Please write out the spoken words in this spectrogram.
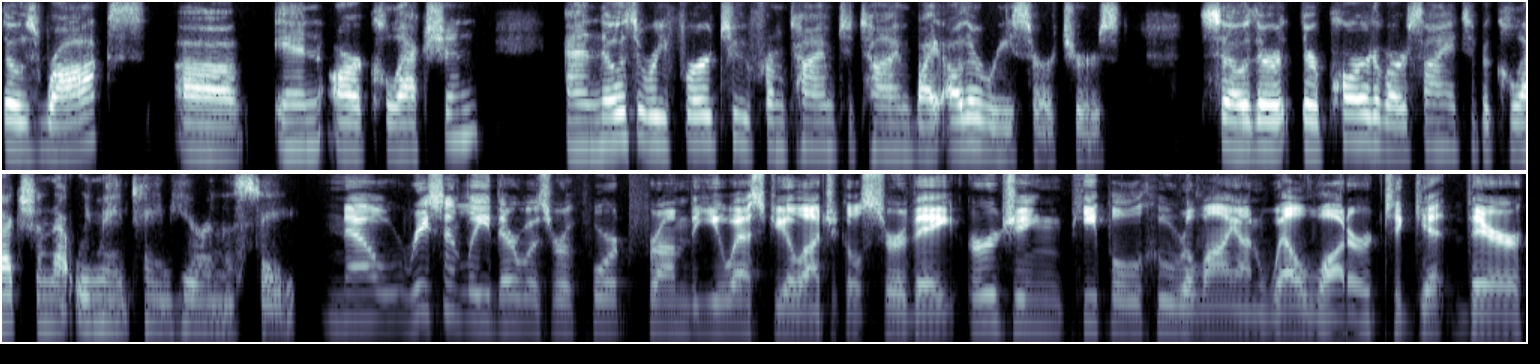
those rocks uh, in our collection, and those are referred to from time to time by other researchers so they're they're part of our scientific collection that we maintain here in the state. Now, recently there was a report from the US Geological Survey urging people who rely on well water to get their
